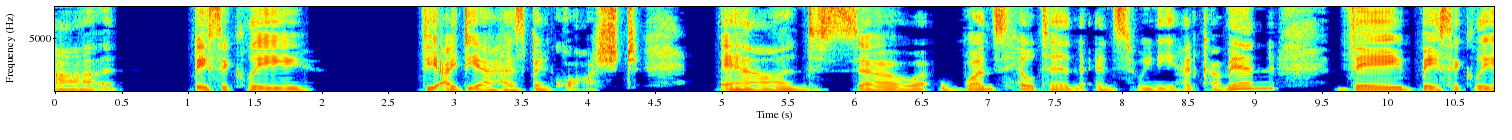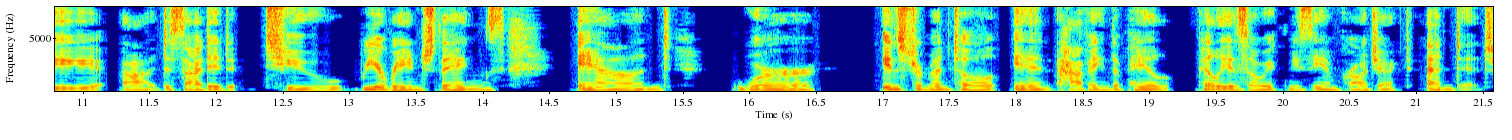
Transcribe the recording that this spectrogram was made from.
uh, basically the idea has been quashed. And so once Hilton and Sweeney had come in, they basically uh, decided to rearrange things and were instrumental in having the Pale- Paleozoic Museum project ended.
